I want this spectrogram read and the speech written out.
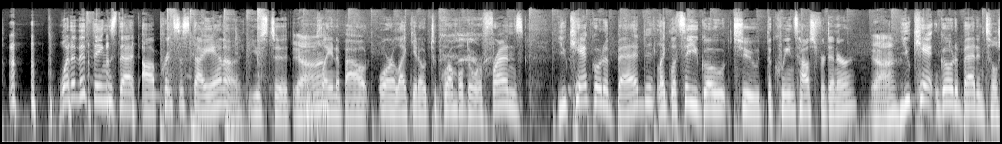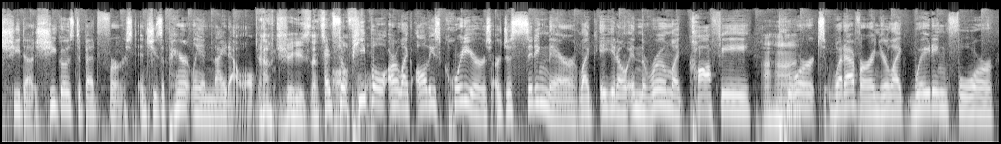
One of the things that uh, Princess Diana used to Yeah. complain about, or like, you know, to grumble to her friends, you can't go to bed. Like, let's say you go to the Queen's house for dinner. Yeah. You can't go to bed until she does. She goes to bed first, and she's apparently a night owl. Oh, jeez, that's And so people are like, all these courtiers are just sitting there, like, you know, in the room, like coffee, Uh-huh. port, whatever. And you're like waiting for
